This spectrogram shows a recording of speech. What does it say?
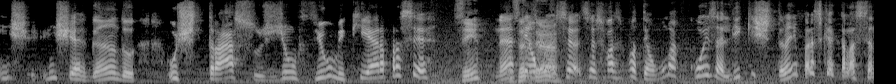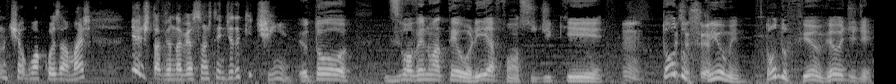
enx- enxergando os traços de um filme que era pra ser. Sim, Né? Tem algum, você, você fala assim, pô, tem alguma coisa ali que estranho, parece que aquela cena tinha alguma coisa a mais. E a gente tá vendo na versão estendida que tinha. Eu tô desenvolvendo uma teoria, Afonso, de que Hum, todo filme, todo filme, viu, Didi?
